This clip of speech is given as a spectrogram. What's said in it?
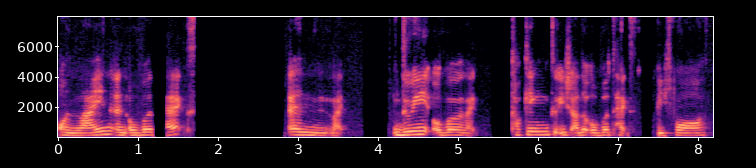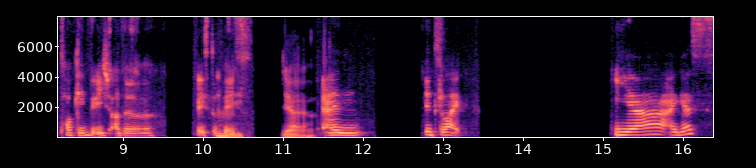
online and over text, and like doing it over like talking to each other over text before talking to each other face to face Yeah. and it's like yeah i guess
